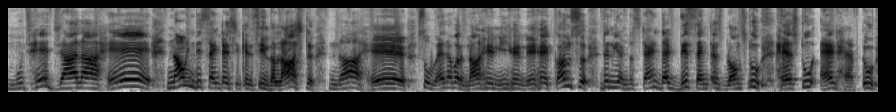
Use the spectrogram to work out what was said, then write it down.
Mujhe jana hai. Now in this sentence, you can see in the last, na hai. So whenever whenever nahe, nihe, nehe comes, then we understand that this sentence belongs to has to and have to.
